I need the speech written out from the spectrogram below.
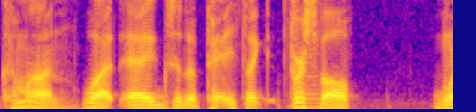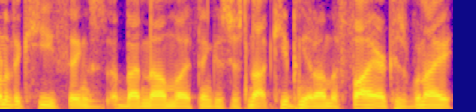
come on, what eggs and a pa- it's like first of all, one of the key things about an omelet I think is just not keeping it on the fire because when I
